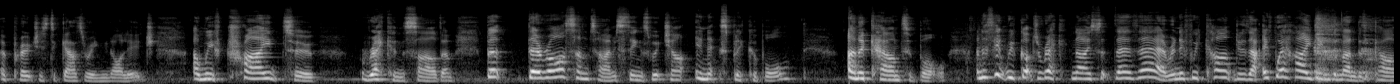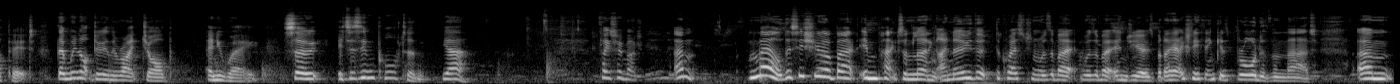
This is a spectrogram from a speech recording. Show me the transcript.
approaches to gathering knowledge, and we've tried to reconcile them. But there are sometimes things which are inexplicable, unaccountable. And I think we've got to recognise that they're there. And if we can't do that, if we're hiding them under the carpet, then we're not doing the right job anyway. So it is important, yeah. Thanks very much. Um, Mel, this issue about impact and learning. I know that the question was about was about NGOs, but I actually think it's broader than that. Um,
